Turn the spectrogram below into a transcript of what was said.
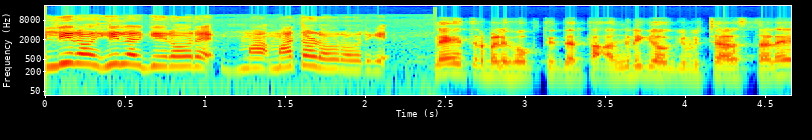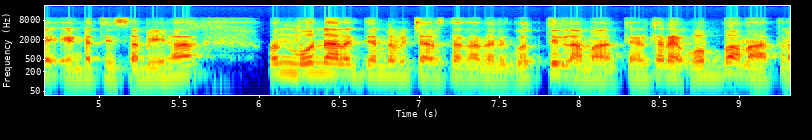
ಇಲ್ಲಿರೋ ಇಲ್ಲಿರೋ ಇರೋರೇ ಮಾತಾಡೋರು ಅವರಿಗೆ. ಸ್ನೇಹಿತರ ಬಳಿ ಹೋಗ್ತಿದ್ದಂತ ಅಂಗಡಿಗೆ ಹೋಗಿ ವಿಚಾರಿಸ್ತಾಳೆ ಹೆಂಡತಿ ಸಬಿಹಾ. ಒಂದ್ ಮೂರ್ನಾಲ್ಕು ಜನರ ವಿಚಾರಿಸಿದಾಗ ನನಗೆ ಗೊತ್ತಿಲ್ಲಮ್ಮ ಅಂತ ಹೇಳ್ತಾರೆ. ಒಬ್ಬ ಮಾತ್ರ,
